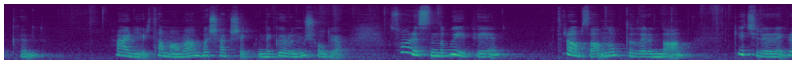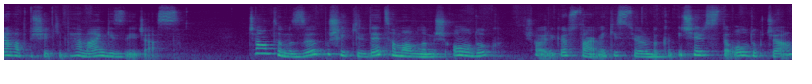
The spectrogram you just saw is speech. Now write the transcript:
bakın her yeri tamamen başak şeklinde görünmüş oluyor. Sonrasında bu ipi trabzan noktalarından geçirerek rahat bir şekilde hemen gizleyeceğiz. Çantamızı bu şekilde tamamlamış olduk. Şöyle göstermek istiyorum bakın. İçerisi de oldukça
